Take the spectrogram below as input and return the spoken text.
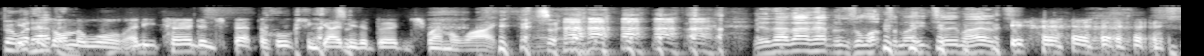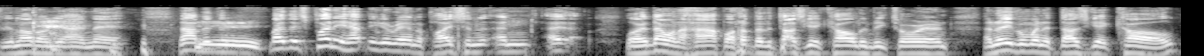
But it what was happened? on the wall. And he turned and spat the hooks and gave me the bird and swam away. Yeah, no, that happens a lot to me too, mate. It's, yeah, you're not on your own there. No, but mate, there's plenty happening around the place, and and uh, like I don't want to harp on it, but it does get cold in Victoria, and, and even when it does get cold.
